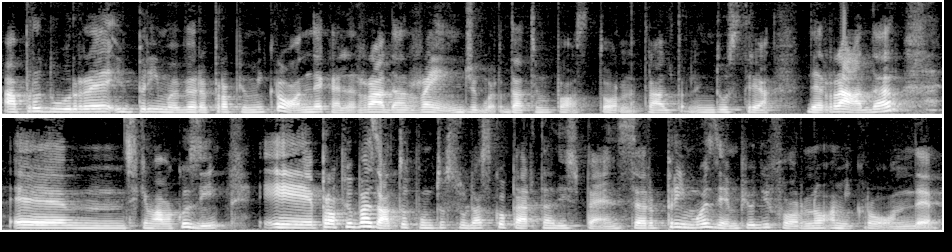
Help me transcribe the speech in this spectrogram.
a produrre il primo e vero e proprio microonde che è il Radar Range, guardate un po' attorno, tra l'altro l'industria del radar, ehm, si chiamava così, e proprio basato appunto sulla scoperta di Spencer, primo esempio di forno a microonde.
